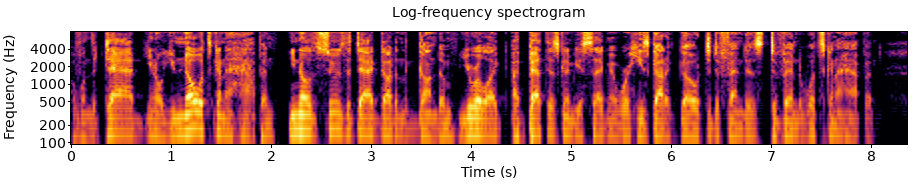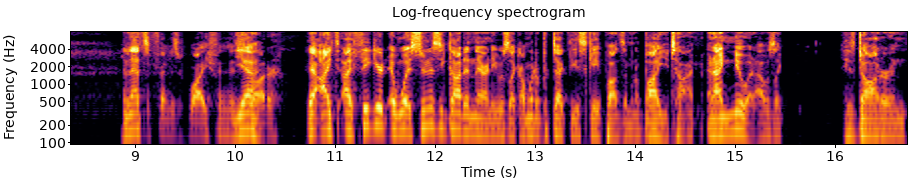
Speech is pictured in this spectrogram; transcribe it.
of when the dad, you know, you know what's going to happen. You know, as soon as the dad got in the Gundam, you were like, I bet there's going to be a segment where he's got to go to defend his defend what's going to happen, and that's Defend his wife and his Yeah. daughter. yeah. I I figured, and as soon as he got in there and he was like, I'm going to protect the escape pods, I'm going to buy you time, and I knew it. I was like, his daughter and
